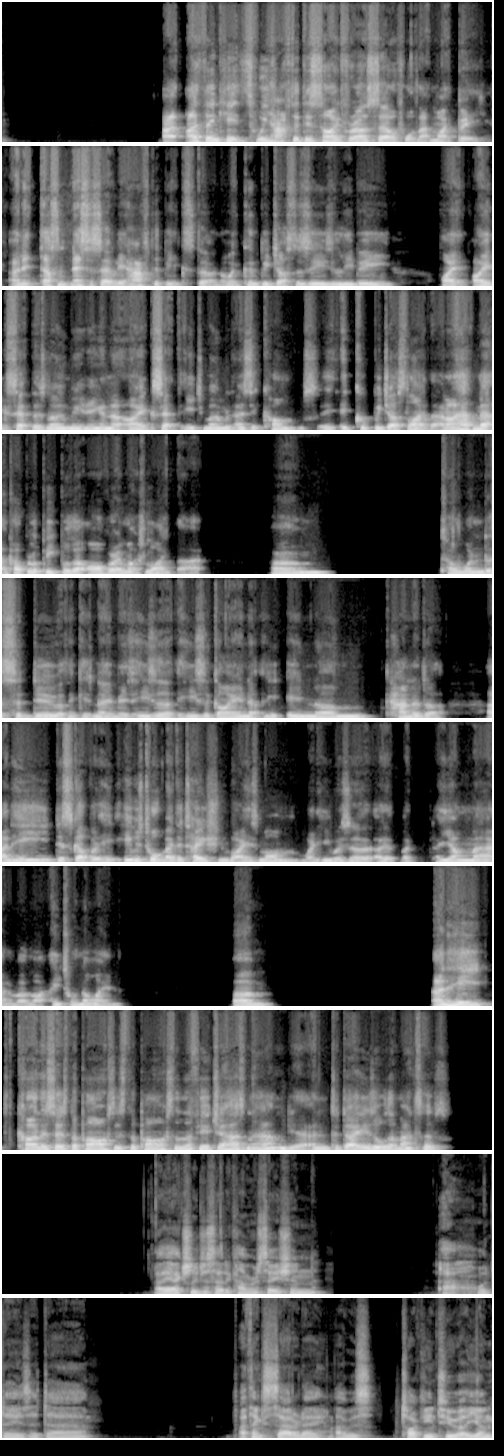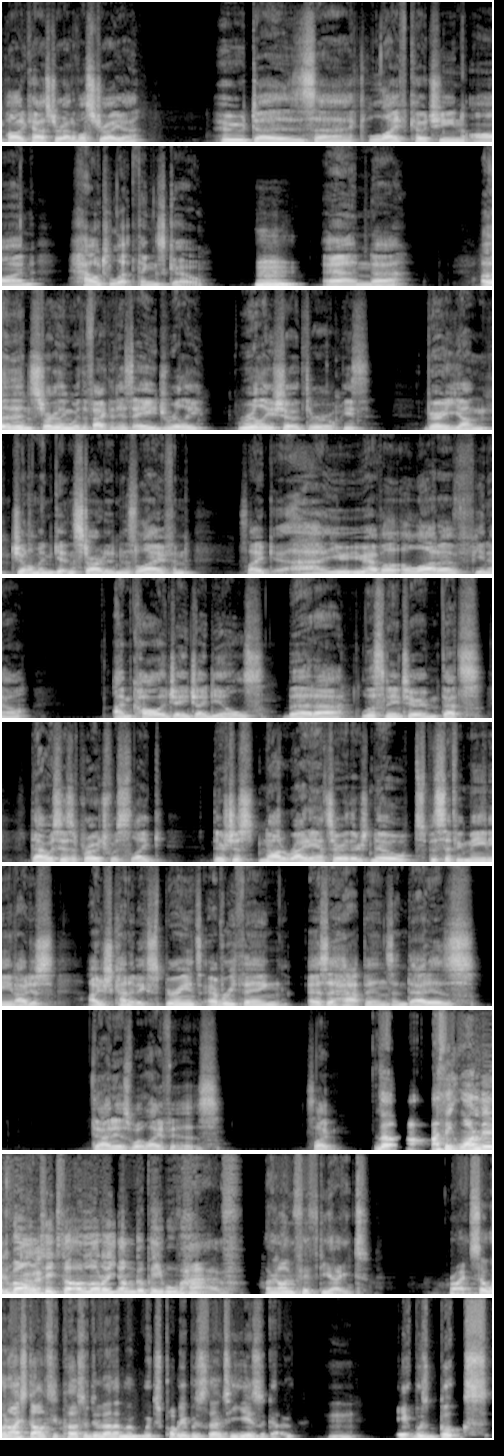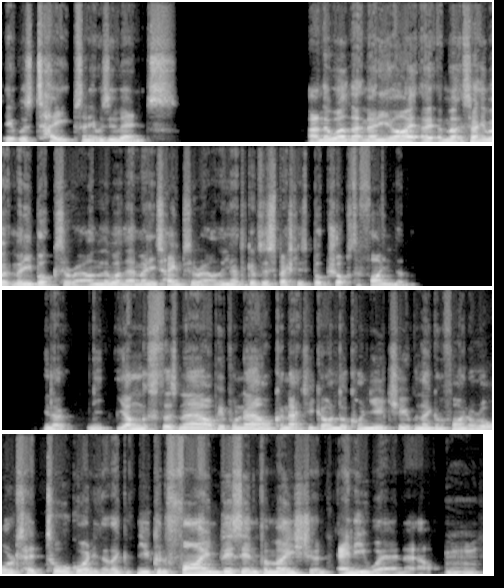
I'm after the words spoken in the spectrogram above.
I, I think it's we have to decide for ourselves what that might be. And it doesn't necessarily have to be external. It can be just as easily be I, I accept there's no meaning and I accept each moment as it comes. It, it could be just like that. And I have met a couple of people that are very much like that. Um Talwanda Sadhu, I think his name is. He's a he's a guy in in um, Canada, and he discovered he, he was taught meditation by his mom when he was a, a, a young man, about like eight or nine. Um, and he kind of says the past is the past and the future hasn't happened yet, and today is all that matters. I actually just had a conversation. Oh, what day is it? Uh, I think Saturday. I was talking to a young podcaster out of Australia who does uh, life coaching on how to let things go. Mm. And uh, other than struggling with the fact that his age really, really showed through, he's a very young gentleman getting started in his life, and it's like uh, you you have a, a, lot of you know, I'm college age ideals. But uh, listening to him, that's that was his approach. Was like, there's just not a right answer. There's no specific meaning. I just I just kind of experience everything as it happens, and that is that is what life is. It's like look, I think one of the advantages okay. that a lot of younger people have. I mean, I'm 58, right? So when I started personal development, which probably was 30 years ago, mm-hmm. it was books, it was tapes, and it was events. And there weren't that many. I, I certainly weren't many books around. There weren't that many tapes around, and you had to go to specialist bookshops to find them you know, youngsters now, people now can actually go and look on YouTube and they can find or, or a TED talk or anything. They you can find this information anywhere now. Mm-hmm.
